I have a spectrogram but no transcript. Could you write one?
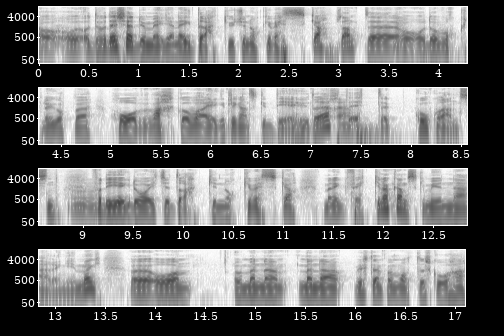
og, og, og det, skjedde jo meg igjen. Jeg drakk jo ikke nok væske. Sant? Eh, Mm. Og, og da våkna jeg opp med hodeverk og var egentlig ganske dehydrert Ja. etter konkurransen. Mm. Fordi jeg da ikke drakk nok væske. Men jeg fikk nok ganske mye næring i meg. Eh, og, og, men eh, men eh, hvis en på en måte skulle ha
